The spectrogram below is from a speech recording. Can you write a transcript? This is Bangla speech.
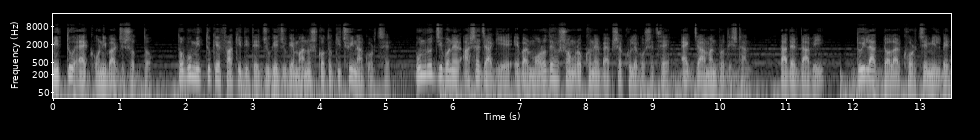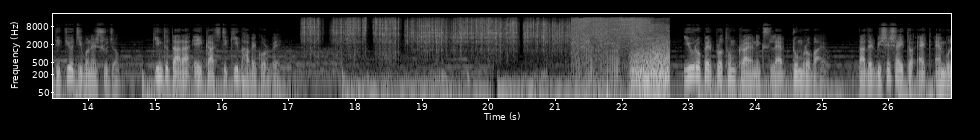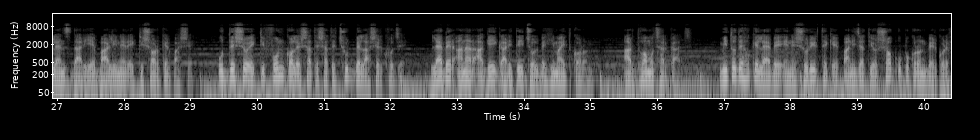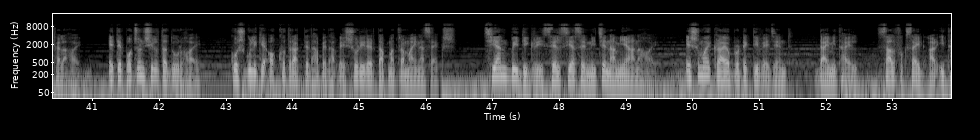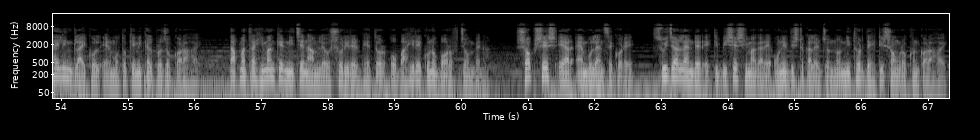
মৃত্যু এক অনিবার্য সত্য। তবু মৃত্যুকে ফাঁকি দিতে যুগে যুগে মানুষ কত কিছুই না করছে। পুনরুজ্জীবনের আশা জাগিয়ে এবার মরদেহ সংরক্ষণের ব্যবসা খুলে বসেছে এক জার্মান প্রতিষ্ঠান। তাদের দাবি, দুই লাখ ডলার খরচে মিলবে দ্বিতীয় জীবনের সুযোগ। কিন্তু তারা এই কাজটি কীভাবে করবে? ইউরোপের প্রথম ক্রায়োনিক্স ল্যাব টুমরোবায়ো। তাদের বিশেষায়িত এক অ্যাম্বুলেন্স দাঁড়িয়ে বার্লিনের একটি সড়কের পাশে। উদ্দেশ্য একটি ফোন কলের সাথে সাথে ছুটবে লাশের খোঁজে। ল্যাবের আনার আগেই গাড়িতেই চলবে হিমায়িতকরণ। আর ধোয়ামোছার কাজ। মৃতদেহকে ল্যাবে এনে শরীর থেকে পানিজাতীয় সব উপকরণ বের করে ফেলা হয়। এতে পচনশীলতা দূর হয়। কোষগুলিকে অক্ষত রাখতে ধাপে ধাপে শরীরের তাপমাত্রা মাইনাস একশ ছিয়ানব্বই ডিগ্রি সেলসিয়াসের নিচে নামিয়ে আনা হয়। এ সময় ক্রায়োপ্রোটেক্টিভ এজেন্ট, ডাইমিথাইল, সালফক্সাইড আর ইথাইলিন গ্লাইকোল এর মতো কেমিক্যাল প্রযোগ করা হয়। তাপমাত্রা হিমাঙ্কের নিচে নামলেও শরীরের ভেতর ও বাহিরে কোনো বরফ জমবে না। সব শেষ এয়ার অ্যাম্বুলেন্সে করে সুইজারল্যান্ডের একটি বিশেষ হিমাগারে অনির্দিষ্টকালের জন্য নিথর দেহটি সংরক্ষণ করা হয়।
